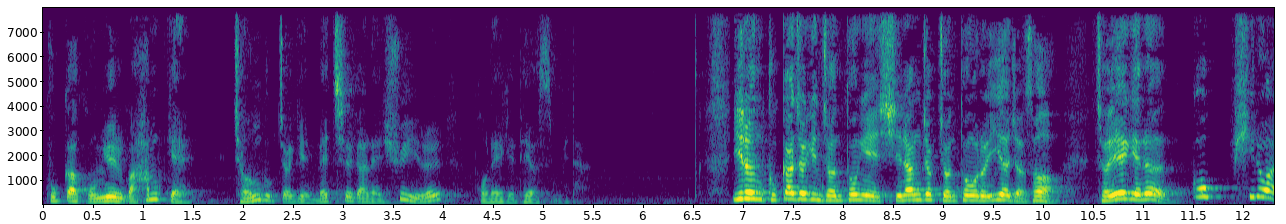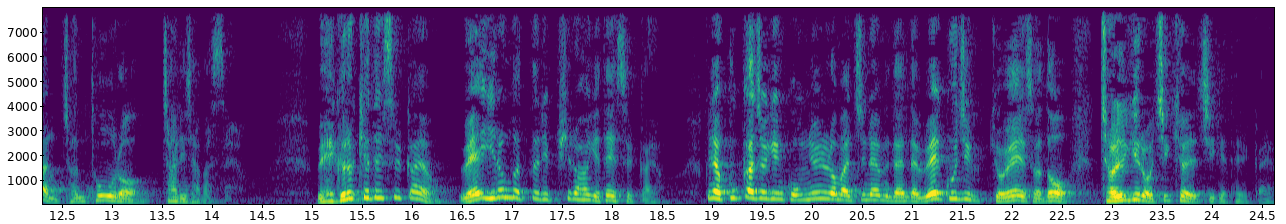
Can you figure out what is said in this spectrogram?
국가 공휴일과 함께 전국적인 며칠간의 휴일을 보내게 되었습니다. 이런 국가적인 전통이 신앙적 전통으로 이어져서 저에게는 꼭 필요한 전통으로 자리 잡았어요. 왜 그렇게 됐을까요? 왜 이런 것들이 필요하게 됐을까요? 그냥 국가적인 공휴일로만 지내면 되는데 왜 굳이 교회에서도 절기로 지켜지게 될까요?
